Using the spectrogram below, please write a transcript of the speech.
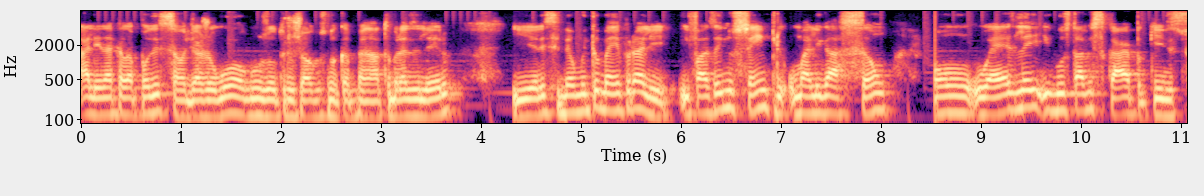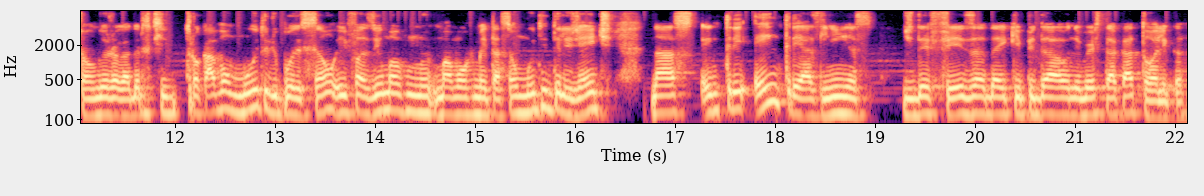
ali naquela posição. Já jogou alguns outros jogos no Campeonato Brasileiro e ele se deu muito bem por ali. E fazendo sempre uma ligação com Wesley e Gustavo Scarpa, que são dois jogadores que trocavam muito de posição e faziam uma, uma movimentação muito inteligente nas, entre, entre as linhas de defesa da equipe da Universidade Católica.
